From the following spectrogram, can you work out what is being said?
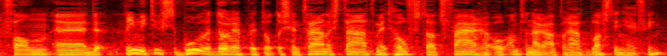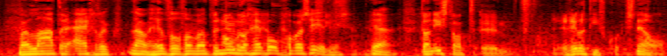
van uh, de primitiefste boerendorpen tot de centrale staat... met hoofdstad, varen, ambtenarenapparaat, belastingheffing. Maar later eigenlijk nou, heel veel van wat we nu Alle, nog hebben op gebaseerd is. Ja. Dan is dat uh, relatief snel.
